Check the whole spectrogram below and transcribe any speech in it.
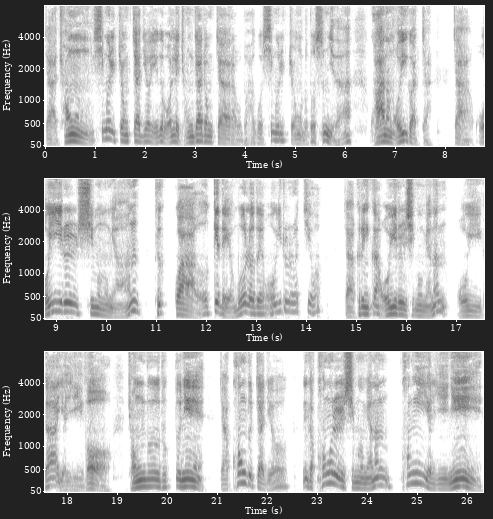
자, 종, 심을 종자지요. 이거 원래 종자종자라고도 하고 심을 종으로도 씁니다. 과는 오이과자. 자, 오이를 심으면 득과 얻게 돼요. 뭘 얻어요? 오이를 얻지요. 자, 그러니까 오이를 심으면은 오이가 열리고 종두둑두니 자 콩두자지요. 그러니까 콩을 심으면은 콩이 열리니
